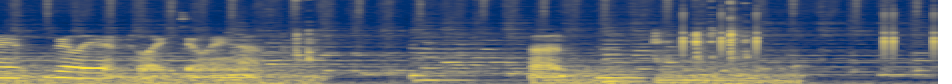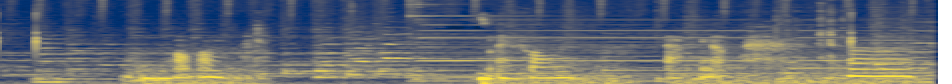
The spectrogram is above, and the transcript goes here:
I really didn't feel like doing it. But hold on. My phone acting up? Uh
